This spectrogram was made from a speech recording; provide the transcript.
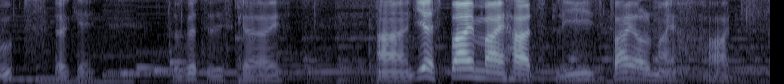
Oops. Okay. So we'll go to this guy. And yes, buy my hearts, please. Buy all my hearts.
